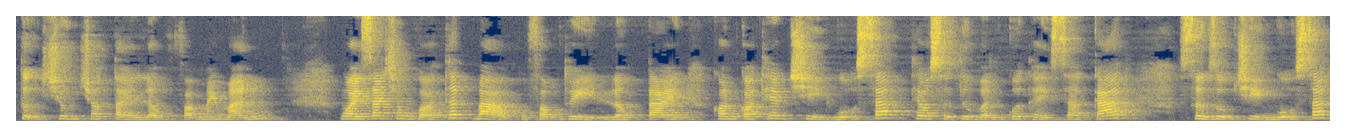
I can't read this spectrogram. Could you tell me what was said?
tượng trưng cho tài lộc và may mắn. Ngoài ra trong gói thất bảo của phong thủy lộc tài còn có thêm chỉ ngũ sắc theo sự tư vấn của thầy Sa Cát, sử dụng chỉ ngũ sắc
